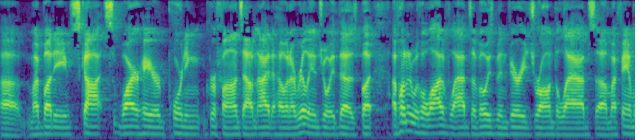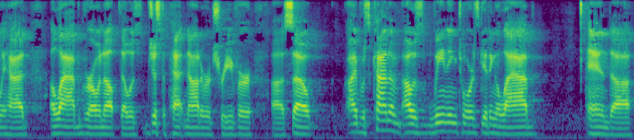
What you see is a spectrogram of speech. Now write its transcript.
uh, my buddy Scott's wire-haired pointing Griffons out in Idaho, and I really enjoyed those. But I've hunted with a lot of labs. I've always been very drawn to labs. Uh, my family had a lab growing up that was just a pet, not a retriever. Uh, so I was kind of, I was leaning towards getting a lab and uh,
